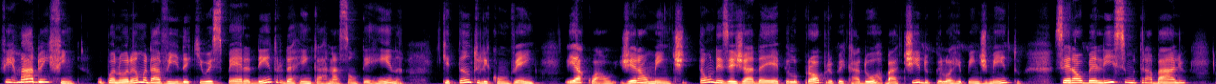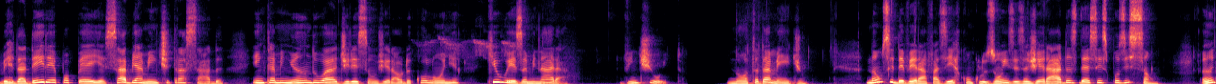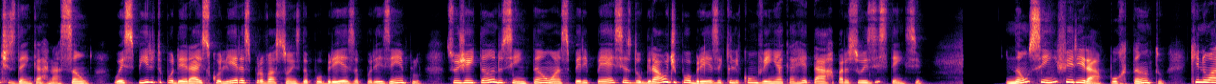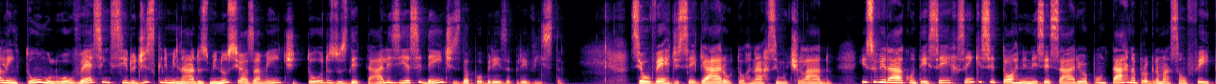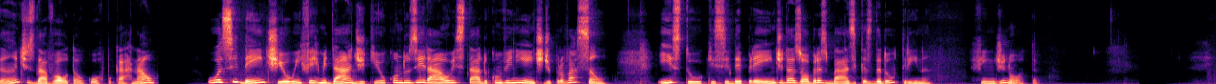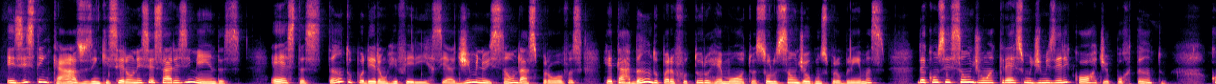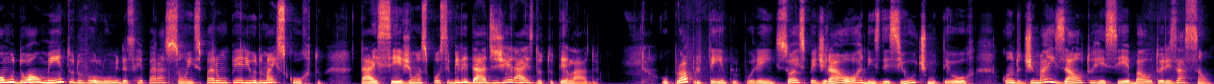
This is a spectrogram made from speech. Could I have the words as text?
Firmado, enfim, o panorama da vida que o espera dentro da reencarnação terrena, que tanto lhe convém e a qual, geralmente, tão desejada é pelo próprio pecador batido pelo arrependimento, será o belíssimo trabalho, verdadeira epopeia sabiamente traçada, encaminhando-o à direção geral da colônia, que o examinará. 28. Nota da médium. Não se deverá fazer conclusões exageradas dessa exposição. Antes da encarnação, o espírito poderá escolher as provações da pobreza, por exemplo, sujeitando-se então às peripécias do grau de pobreza que lhe convém acarretar para sua existência. Não se inferirá, portanto, que no além-túmulo houvessem sido discriminados minuciosamente todos os detalhes e acidentes da pobreza prevista. Se houver de cegar ou tornar-se mutilado, isso virá a acontecer sem que se torne necessário apontar na programação feita antes da volta ao corpo carnal o acidente ou enfermidade que o conduzirá ao estado conveniente de provação. Isto o que se depreende das obras básicas da doutrina. Fim de nota. Existem casos em que serão necessárias emendas. Estas tanto poderão referir-se à diminuição das provas, retardando para futuro remoto a solução de alguns problemas, da concessão de um acréscimo de misericórdia, portanto, como do aumento do volume das reparações para um período mais curto, tais sejam as possibilidades gerais do tutelado. O próprio templo, porém, só expedirá ordens desse último teor quando de mais alto receba a autorização.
